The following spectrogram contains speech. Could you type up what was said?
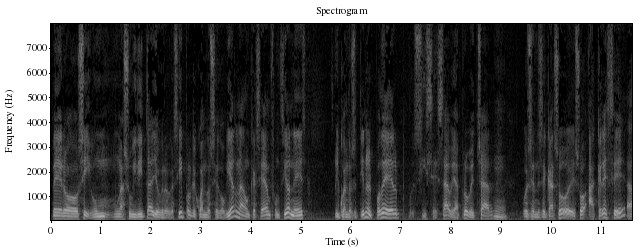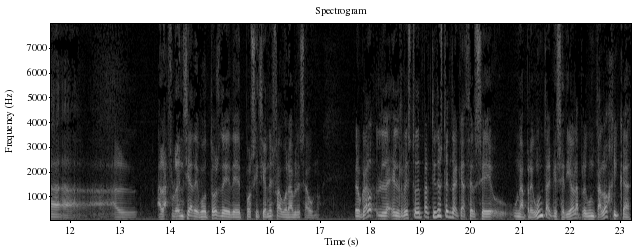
Pero sí, un- una subidita yo creo que sí, porque cuando se gobierna, aunque sea en funciones, y cuando se tiene el poder, pues si se sabe aprovechar, pues en ese caso eso acrece a, a- a la afluencia de votos de, de posiciones favorables a uno. Pero claro, la- el resto de partidos tendrá que hacerse una pregunta, que sería la pregunta lógica.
